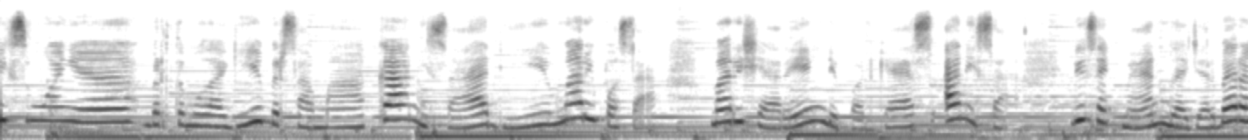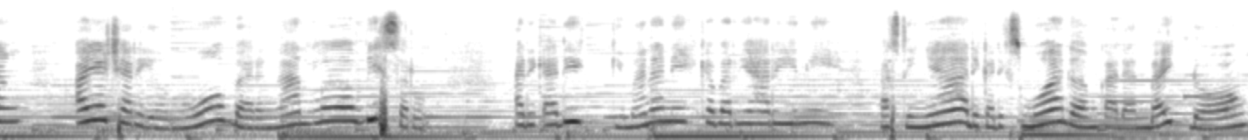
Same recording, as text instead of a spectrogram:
adik-adik semuanya, bertemu lagi bersama Kak Anissa di Mariposa. Mari sharing di podcast Anissa di segmen belajar bareng. Ayo cari ilmu barengan lebih seru. Adik-adik, gimana nih kabarnya hari ini? Pastinya adik-adik semua dalam keadaan baik dong.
